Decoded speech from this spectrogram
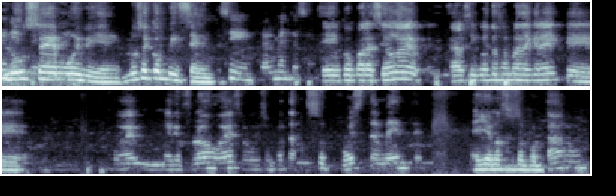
luce muy bien, luce convincente. Sí, realmente sí. En comparación al 50 sombras de Grey, que fue medio flojo eso, supuesta- supuestamente ellos no se soportaron.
